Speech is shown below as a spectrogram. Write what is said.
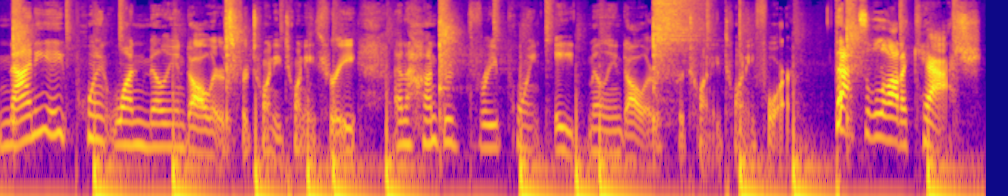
$98.1 million for 2023 and $103.8 million for 2024. That's a lot of cash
